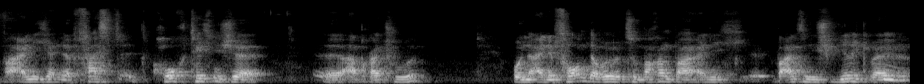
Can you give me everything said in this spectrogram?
war eigentlich eine fast hochtechnische äh, Apparatur und eine Form darüber zu machen, war eigentlich äh, wahnsinnig schwierig, weil mhm.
